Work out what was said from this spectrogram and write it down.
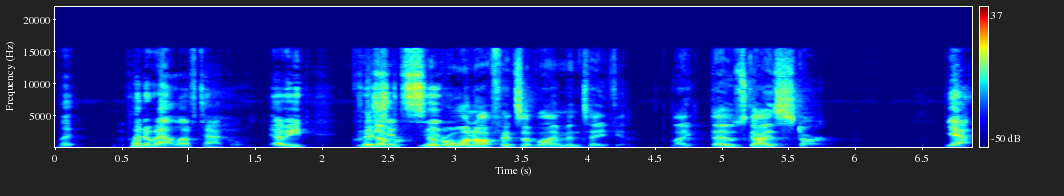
Let put him at left tackle. I mean, Number, number one offensive lineman taken. Like those guys start. Yeah.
